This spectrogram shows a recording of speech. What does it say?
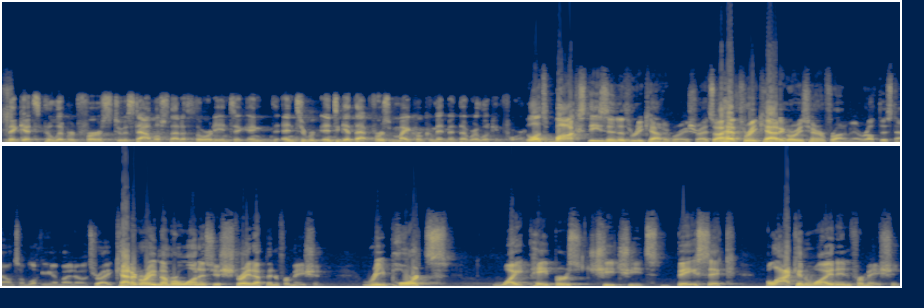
that gets delivered first to establish that authority and to and, and to and to get that first micro commitment that we're looking for. Let's box these into three categories, right? So I have three categories here in front of me. I wrote this down, so I'm looking at my notes, right? Category number one is just straight up information, reports, white papers, cheat sheets, basic black and white information.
